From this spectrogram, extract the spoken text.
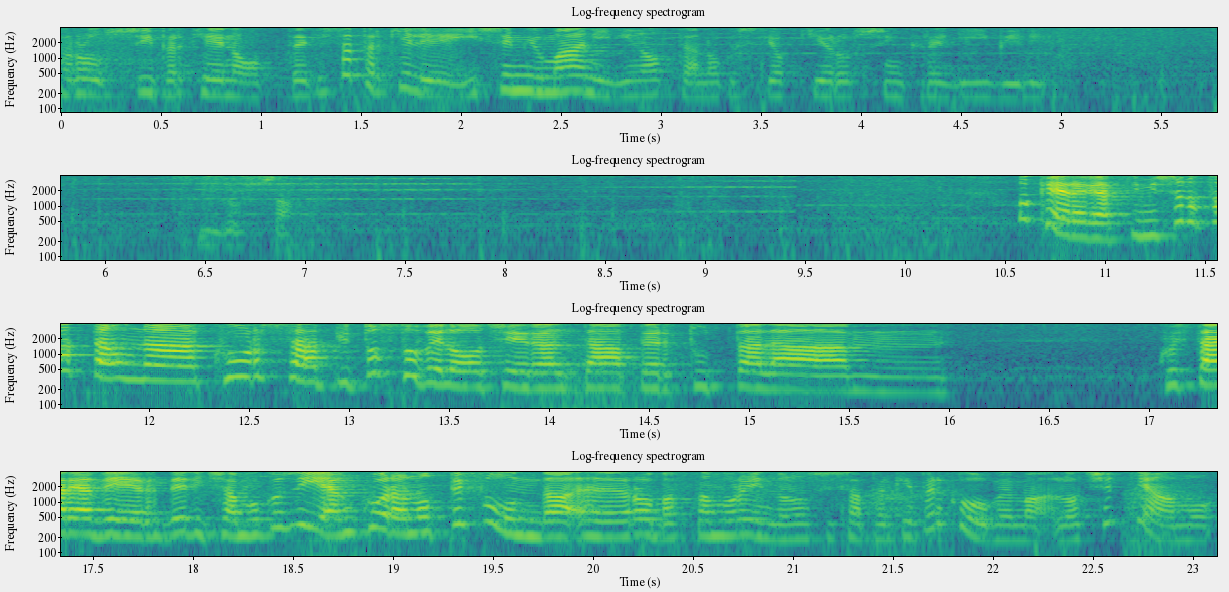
rossi perché è notte. Chissà perché le, i semi-umani di notte hanno questi occhi rossi incredibili. Lo sa. Ok ragazzi, mi sono fatta una corsa piuttosto veloce in realtà per tutta la... Um, quest'area verde, diciamo così. È ancora notte fonda, eh, roba sta morendo, non si sa perché per come, ma lo accettiamo.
